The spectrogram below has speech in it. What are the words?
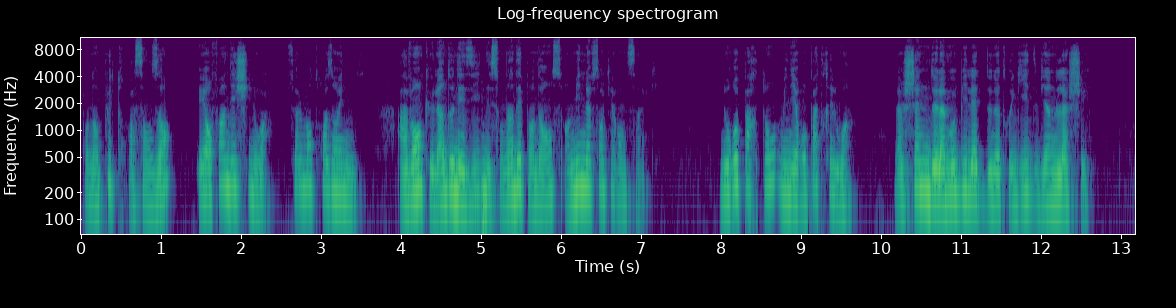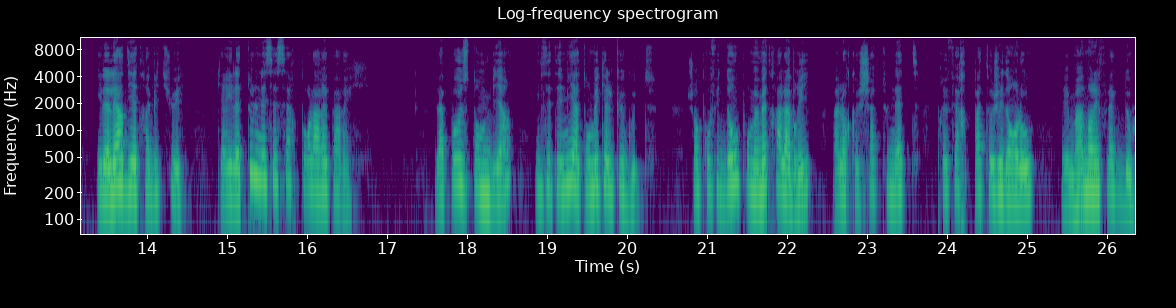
pendant plus de 300 ans, et enfin des Chinois, seulement trois ans et demi, avant que l'Indonésie n'ait son indépendance en 1945. Nous repartons, mais n'irons pas très loin. La chaîne de la mobilette de notre guide vient de lâcher. Il a l'air d'y être habitué, car il a tout le nécessaire pour la réparer. La pause tombe bien, il s'était mis à tomber quelques gouttes. J'en profite donc pour me mettre à l'abri, alors que Chatounette préfère patauger dans l'eau, les mains dans les flaques d'eau.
